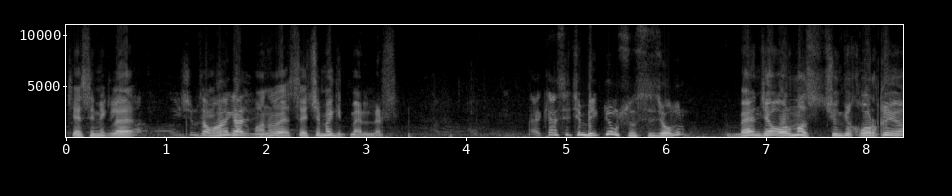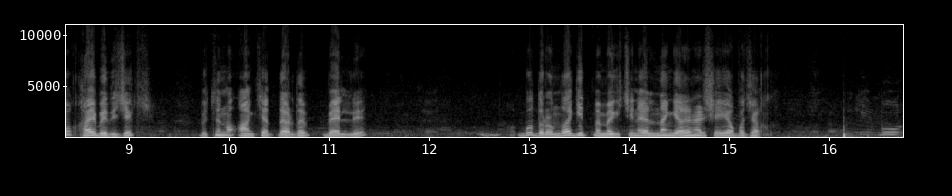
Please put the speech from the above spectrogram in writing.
Kesinlikle Değişim zamanı geldi. zamanı ve seçime gitmeliler. Erken seçim bekliyor musunuz? Sizce olur mu? Bence olmaz. Çünkü korkuyor, kaybedecek. Bütün anketlerde belli. Bu durumda gitmemek için elinden gelen her şeyi yapacak. Bu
